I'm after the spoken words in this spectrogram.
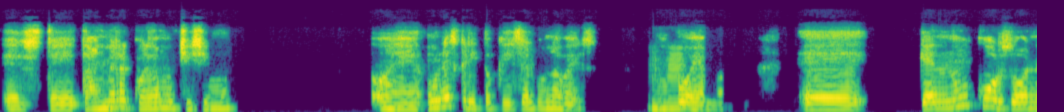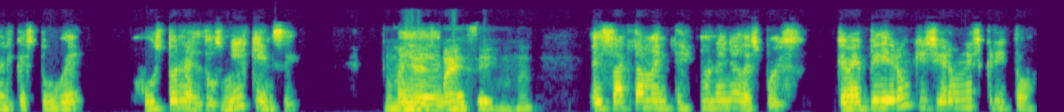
este, también me recuerda muchísimo eh, un escrito que hice alguna vez, un poema, eh, que en un curso en el que estuve justo en el 2015, Un año eh, después, sí. exactamente un año después, que me pidieron que hiciera un escrito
